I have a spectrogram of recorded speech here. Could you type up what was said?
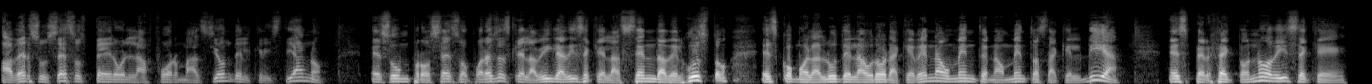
haber sucesos, pero la formación del cristiano es un proceso. Por eso es que la Biblia dice que la senda del justo es como la luz de la aurora, que ven aumento en aumento hasta que el día es perfecto. No dice que,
